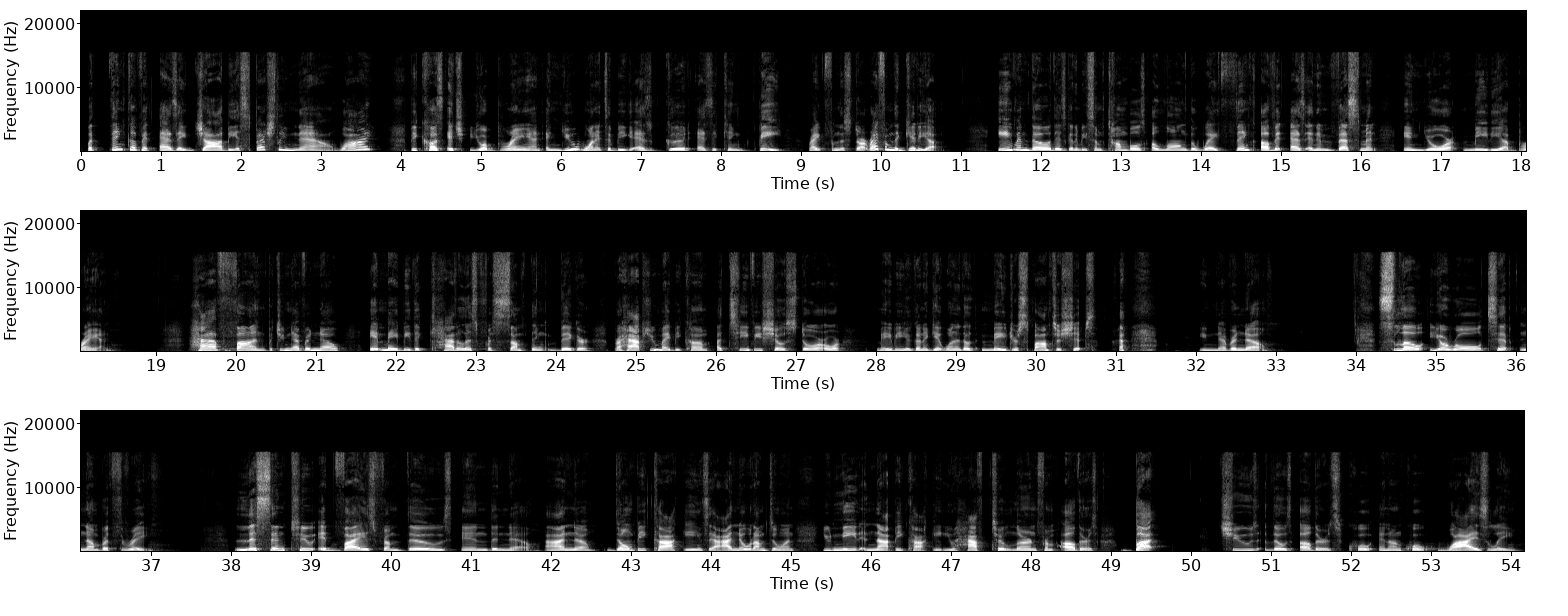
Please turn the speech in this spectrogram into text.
but think of it as a jobby, especially now. Why? Because it's your brand and you want it to be as good as it can be right from the start, right from the giddy up. Even though there's going to be some tumbles along the way, think of it as an investment in your media brand. Have fun, but you never know. It may be the catalyst for something bigger. Perhaps you may become a TV show star, or maybe you're going to get one of those major sponsorships. you never know. Slow your roll tip number three. Listen to advice from those in the know. I know. Don't be cocky and say, I know what I'm doing. You need not be cocky. You have to learn from others, but choose those others, quote and unquote, wisely.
